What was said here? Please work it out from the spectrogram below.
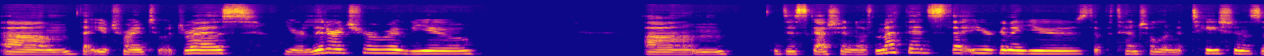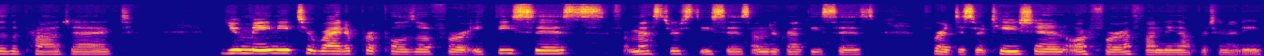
um, that you're trying to address, your literature review, um, discussion of methods that you're going to use, the potential limitations of the project. You may need to write a proposal for a thesis, for master's thesis, undergrad thesis, for a dissertation, or for a funding opportunity.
